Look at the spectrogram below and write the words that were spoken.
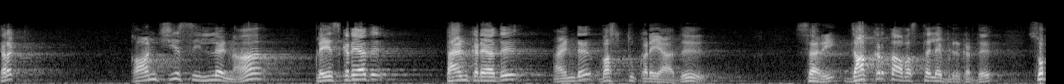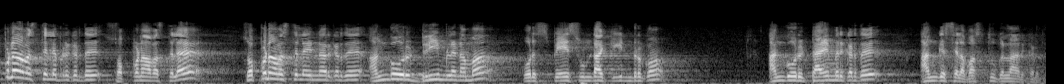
கரெக்ட் கான்சியஸ் இல்லைன்னா பிளேஸ் கிடையாது டைம் கிடையாது அண்ட் வஸ்து கிடையாது. சரி ஜாக்கிரத அவஸ்தையில எப்படி இருக்கிறது? சொப்பன அவஸ்தையில எப்படி இருக்கிறது? சொப்பன அவஸ்தில சொப்பன அவஸ்தில என்ன இருக்கிறது? அங்க ஒரு ட்ரீம்ல நம்ம ஒரு ஸ்பேஸ் உண்டாக்கிட்டு இருக்கோம். அங்க ஒரு டைம் இருக்கிறது அங்க சில வஸ்துகள்லாம் இருக்கிறது.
